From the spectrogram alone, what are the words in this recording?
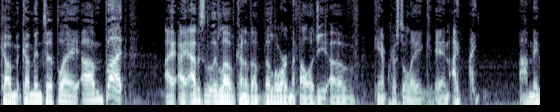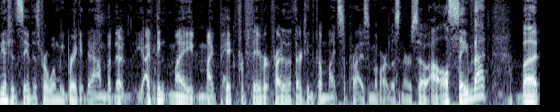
come come into play. Um, but I, I absolutely love kind of the, the lore and mythology of Camp Crystal Lake, and I, I uh, maybe I should save this for when we break it down. But there, I think my my pick for favorite Friday the Thirteenth film might surprise some of our listeners. So I'll, I'll, save that. But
